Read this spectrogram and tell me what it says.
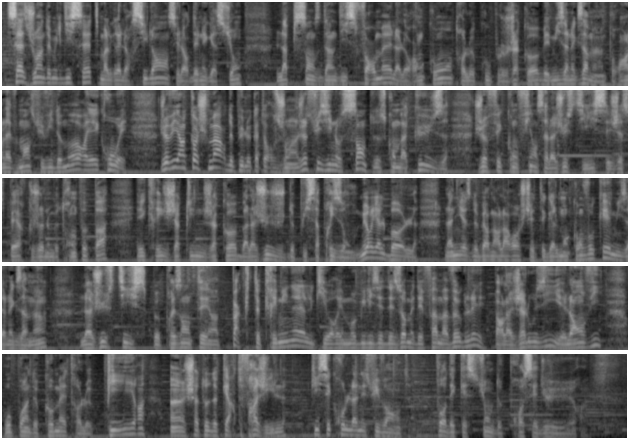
16 juin 2017, malgré leur silence et leur dénégation, l'absence d'indices formels à leur rencontre, le couple Jacob est mis en examen pour enlèvement suivi de mort et écroué. Je vis un cauchemar depuis le 14 juin. Je suis innocente de ce qu'on m'accuse. Je fais confiance à la justice et j'espère que je ne me trompe pas, écrit Jacqueline Jacob à la juge depuis sa prison. Muriel Boll, la nièce de Bernard Laroche, est également convoquée, mise en examen. La justice peut présenter un pacte criminel qui aurait mobilisé des hommes et des femmes aveuglés par la jalousie et l'envie au point de commettre le pire, un château de cartes fragile qui s'écroule l'année suivante pour des questions de procédure.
